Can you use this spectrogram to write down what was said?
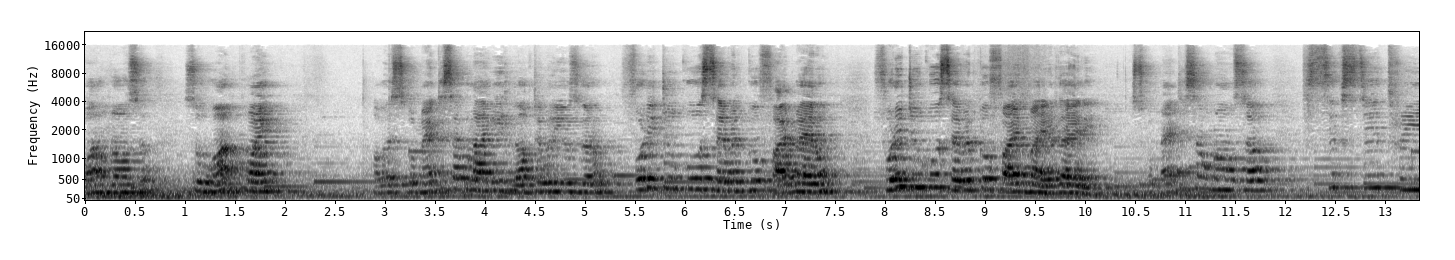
वान हुन आउँछ सो वान पोइन्ट अब यसको म्याट्रिक्सको लागि लग टेबल युज गरौँ फोर्टी टूको सेभेनको फाइभमा हेरौँ फोर्टी टूको सेभेनको फाइभमा हेर्दाखेरि यसको म्याट्रिक्स आउनु आउँछ सिक्सटी थ्री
